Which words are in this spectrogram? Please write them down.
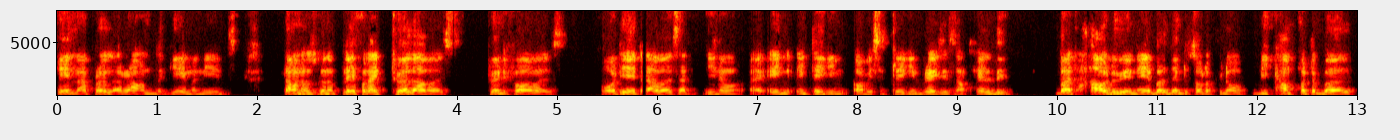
same apparel around the gamer needs? Someone who's going to play for like 12 hours, 24 hours, 48 hours at, you know, uh, in, in taking, obviously taking breaks is not healthy. But how do we enable them to sort of, you know, be comfortable,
